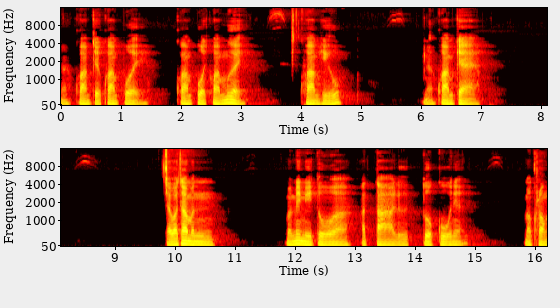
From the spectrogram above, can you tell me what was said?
นะความเจ็บความป่วย ความปวดความเมื่อย ความหิวนะความแก่ แต่ว่าถ้ามันมันไม่มีตัวอัตตาหรือตัวกูเนี่ย มาคลอง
